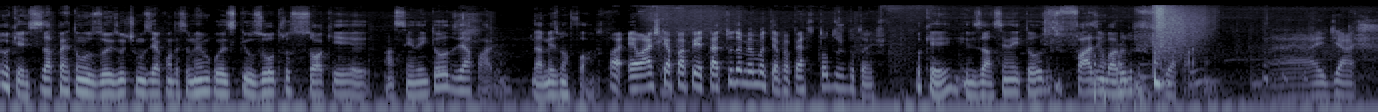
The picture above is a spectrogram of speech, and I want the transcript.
Ok, vocês apertam os dois últimos e acontece a mesma coisa que os outros, só que acendem todos e apagam. Da mesma forma. Ó, eu acho que é pra apertar tudo ao mesmo tempo. Aperto todos os botões. Ok, eles acendem todos, fazem um barulho e apagam. Ai, de acho.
